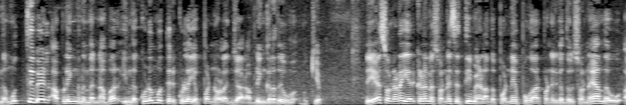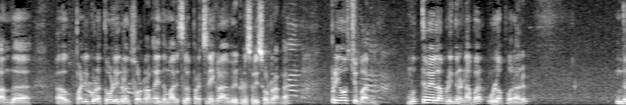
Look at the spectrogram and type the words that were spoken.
இந்த முத்துவேல் அப்படிங்கிற இந்த நபர் இந்த குடும்பத்திற்குள்ளே எப்போ நுழைஞ்சார் அப்படிங்கிறது முக்கியம். ஏன் சொல்கிறேன்னா ஏற்கனவே நான் சொன்னேன் சித்தி மேலே அந்த பொண்ணே புகார் பண்ணியிருக்கிறது சொன்னேன். அந்த அந்த பள்ளிக்கூட தோழிகளும் சொல்கிறாங்க இந்த மாதிரி சில பிரச்சனைகள்லாம் இருக்குன்னு சொல்லி சொல்கிறாங்க இப்படி யோசிச்சு பாருங்கள் முத்துவேல் அப்படிங்கிற நபர் உள்ளே போகிறாரு இந்த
